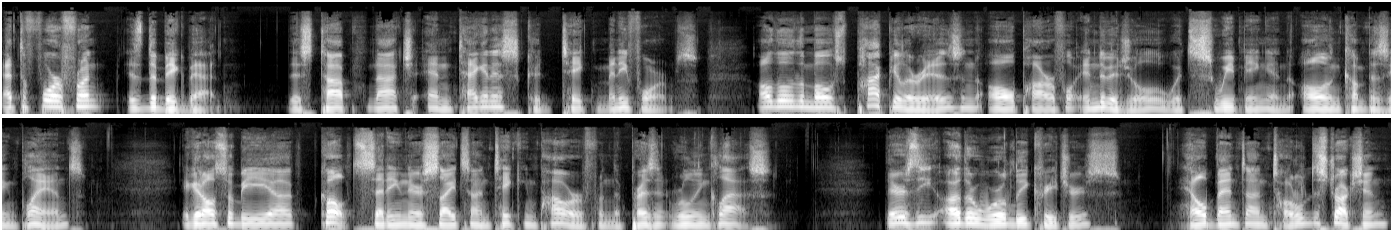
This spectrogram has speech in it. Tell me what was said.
At the forefront is the big bad. This top notch antagonist could take many forms, although the most popular is an all powerful individual with sweeping and all encompassing plans. It could also be a cult setting their sights on taking power from the present ruling class. There's the otherworldly creatures, hell bent on total destruction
